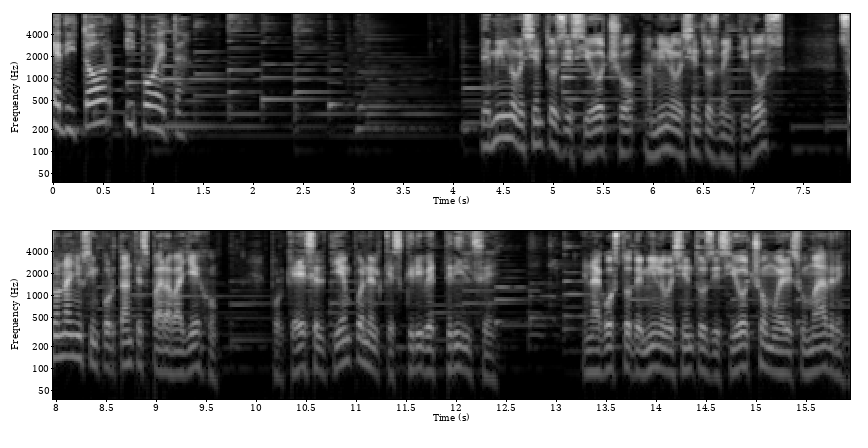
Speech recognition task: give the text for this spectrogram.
editor y poeta. De 1918 a 1922 son años importantes para Vallejo, porque es el tiempo en el que escribe Trilce. En agosto de 1918 muere su madre.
